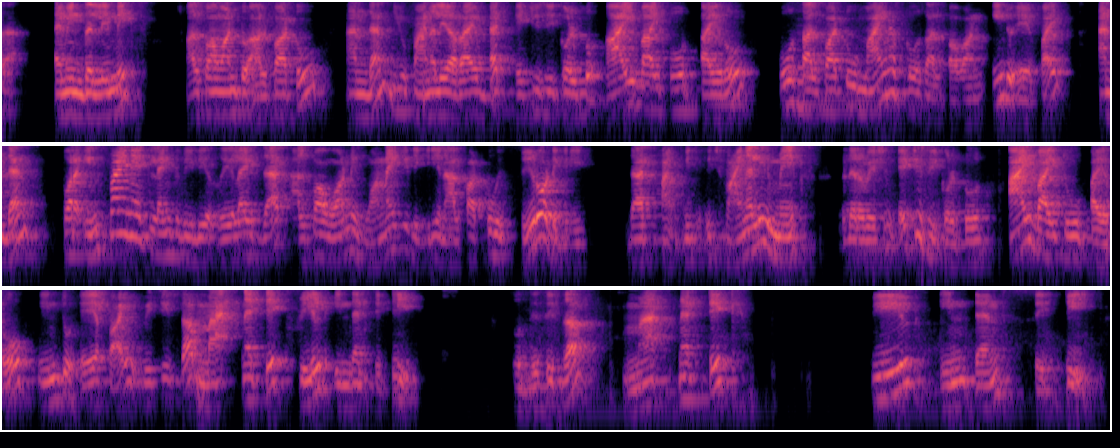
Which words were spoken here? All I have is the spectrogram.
I mean the limits alpha 1 to alpha 2 and then you finally arrived at h is equal to i by 4 pi rho cos alpha 2 minus cos alpha 1 into a phi and then for an infinite length we realize that alpha 1 is 180 degree and alpha 2 is 0 degree. That which, which finally makes the derivation h is equal to i by 2 pi rho into a phi which is the magnetic field intensity. So this is the magnetic field intensity.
